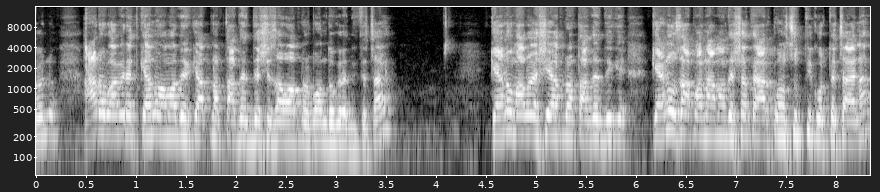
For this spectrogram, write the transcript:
হলো আরব আমিরাত কেন আমাদেরকে আপনার তাদের দেশে যাওয়া আপনার বন্ধ করে দিতে চায়? কেন মালয়েশিয়া আপনার তাদের দিকে কেন জাপান আমাদের সাথে আর কোনো চুক্তি করতে চায় না?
